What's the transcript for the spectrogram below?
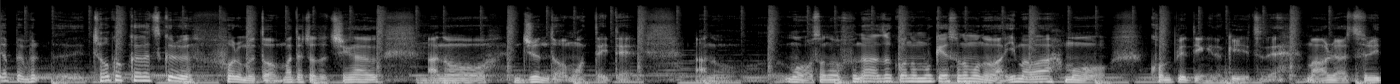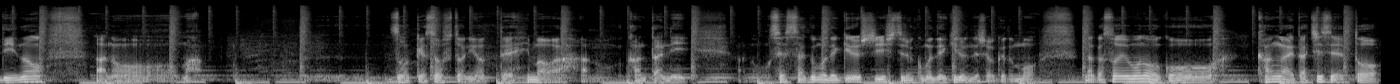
やっぱり彫刻家が作るフォルムとまたちょっと違うあの純度を持っていてあのもうその船底の模型そのものは今はもうコンピューティングの技術で、まあ、あるいは 3D のあのまあ造形ソフトによって今はあの簡単にあの切削もできるし出力もできるんでしょうけどもなんかそういうものをこう考えた知性と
